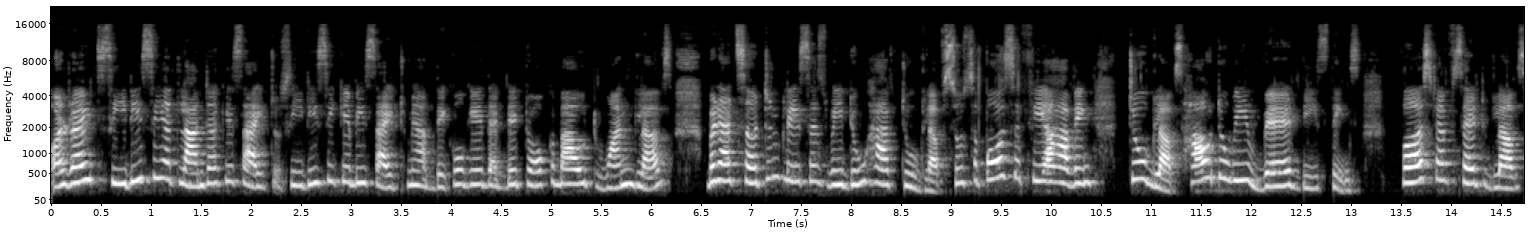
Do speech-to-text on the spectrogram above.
ऑल राइट सी डी सी अटलांटा के साइट सी डी सी के भी साइट में आप देखोगे दैट दे टॉक अबाउट वन ग्लव्स बट एट सर्टन प्लेसेस वी डू हैव टू ग्लव्स सो सपोज इफ वी आर हैविंग two gloves how do we wear these things First, I've said gloves,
